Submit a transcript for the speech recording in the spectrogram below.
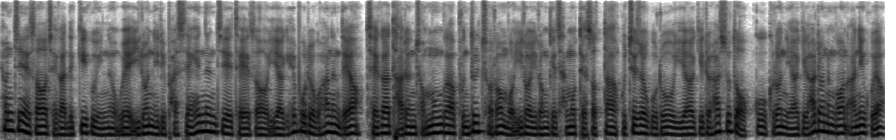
현지에서 제가 느끼고 있는 왜 이런 일이 발생했는지에 대해서 이야기해 보려고 하는데요. 제가 다른 전문가 분들처럼 뭐 이러이런 게 잘못됐었다 구체적으로 이야기를 할 수도 없고 그런 이야기를 하려는 건 아니고요.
